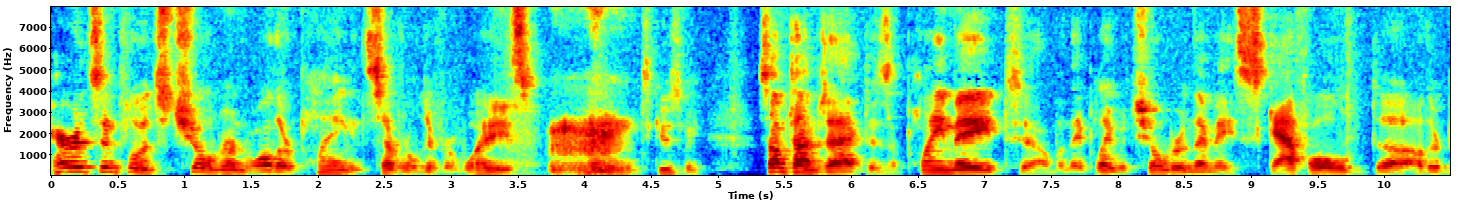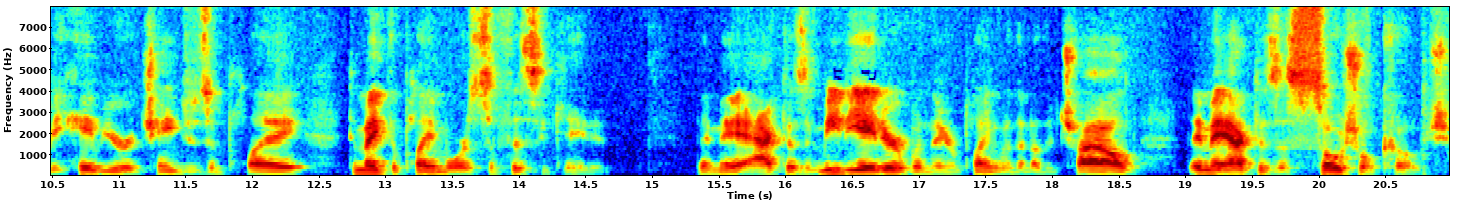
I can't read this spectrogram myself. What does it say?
Parents influence children while they're playing in several different ways. Excuse me. Sometimes act as a playmate. Uh, when they play with children, they may scaffold uh, other behavior changes in play to make the play more sophisticated. They may act as a mediator when they are playing with another child. They may act as a social coach.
